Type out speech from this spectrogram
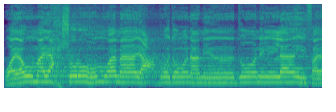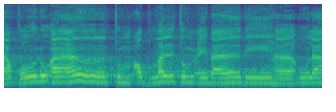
ويوم يحشرهم وما يعبدون من دون الله فيقول أأنتم أضللتم عبادي هؤلاء؟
